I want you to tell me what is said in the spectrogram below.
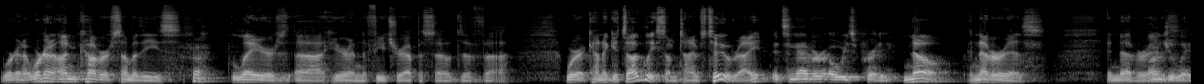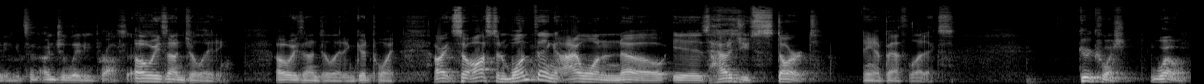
we're gonna we're gonna uncover some of these layers uh, here in the future episodes of uh, where it kind of gets ugly sometimes too, right? It's never always pretty. No, it never is. It never is. Undulating. It's an undulating process. Always undulating. Always undulating. Good point. All right, so Austin, one thing I want to know is how did you start AMP Athletics? Good question. Well,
